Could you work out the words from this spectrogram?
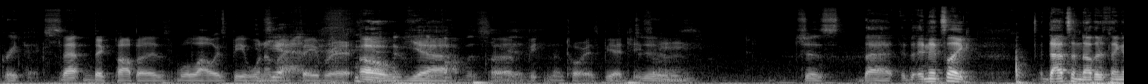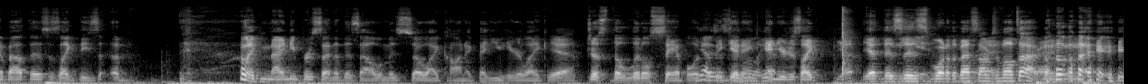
Great picks. that Big Poppa is will always be one of my favorite. Oh yeah. So uh. B- notorious B.I.G. Just that, and it's like that's another thing about this is like these, uh, like ninety percent of this album is so iconic that you hear like Yeah. just the little sample at Yeah, the beginning, little- yeah. and you're just like, Yep. yeah, this is one of the best songs of all time. Right. Like- You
